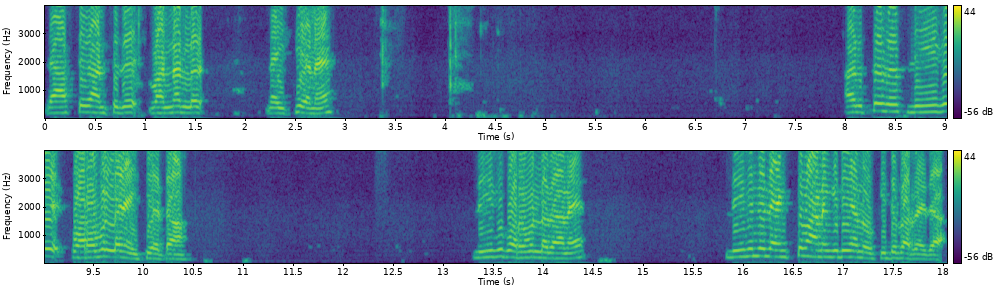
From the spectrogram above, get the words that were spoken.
ലാസ്റ്റ് കാണിച്ചത് വണ്ണുള്ള നൈറ്റിയാണ് അടുത്തത് സ്ലീവ് കുറവുള്ള നൈറ്റി കേട്ടോ. സ്ലീവ് കുറവുള്ളതാണ്. സ്ലീവിന്റെ ലെങ്ത് വേണമെങ്കിൽ ഞാൻ നോക്കിയിട്ട് പറഞ്ഞുതരാം.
